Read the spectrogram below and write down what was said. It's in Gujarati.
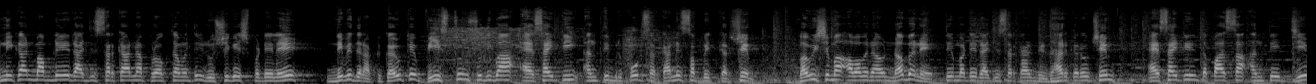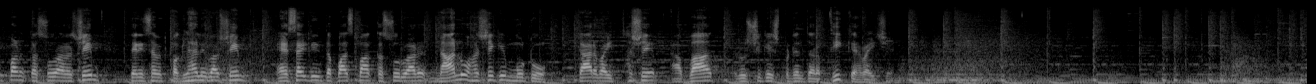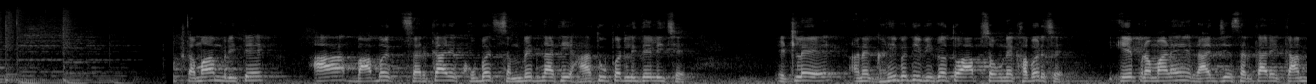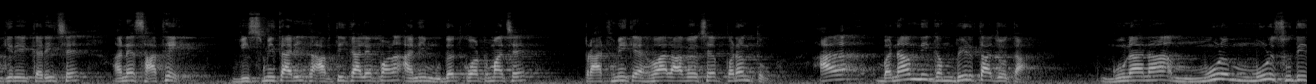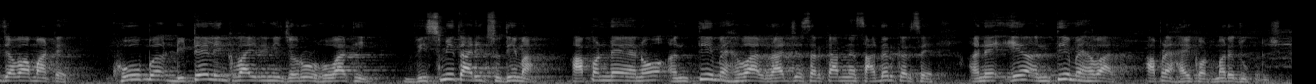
અગ્નિકાંડ મામલે રાજ્ય સરકારના પ્રવક્તા મંત્રી ઋષિકેશ પટેલે નિવેદન આપ્યું. કહ્યું કે વીસ જૂન સુધીમાં એસઆઈટી અંતિમ રિપોર્ટ સરકારને સબમિટ કરશે. ભવિષ્યમાં આવા બનાવ ન બને તે માટે રાજ્ય સરકારે નિર્ધાર કર્યો છે. એસઆઈટીની તપાસના અંતે જે પણ કસૂરવાર હશે તેની સામે પગલાં લેવાશે. એસઆઈટીની તપાસમાં કસૂરવાર નાનો હશે કે મોટો કાર્યવાહી થશે? આ વાત ઋષિકેશ પટેલ તરફથી કહેવાય છે. તમામ રીતે આ બાબત સરકારે ખૂબ જ સંવેદનાથી હાથ ઉપર લીધેલી છે. એટલે અને ઘણી બધી વિગતો આપ સૌને ખબર છે. એ પ્રમાણે રાજ્ય સરકારે કામગીરી કરી છે અને સાથે વીસમી તારીખ આવતીકાલે પણ આની મુદત કોર્ટમાં છે. પ્રાથમિક અહેવાલ આવ્યો છે, પરંતુ આ બનાવની ગંભીરતા જોતા ગુનાના મૂળ મૂળ સુધી જવા માટે ખૂબ ડિટેલ ઇન્ક્વાયરીની જરૂર હોવાથી વીસમી તારીખ સુધીમાં આપણને એનો અંતિમ અહેવાલ રાજ્ય સરકારને સાદર કરશે અને એ અંતિમ અહેવાલ આપણે હાઈકોર્ટમાં રજૂ કરીશું.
